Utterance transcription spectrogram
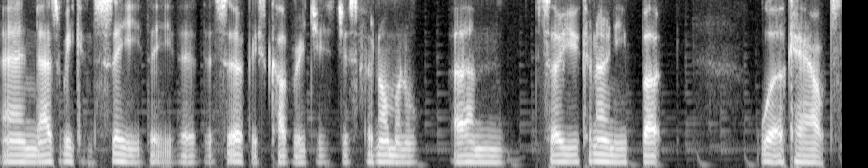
And as we can see, the, the, the surface coverage is just phenomenal. Um, so you can only but work out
